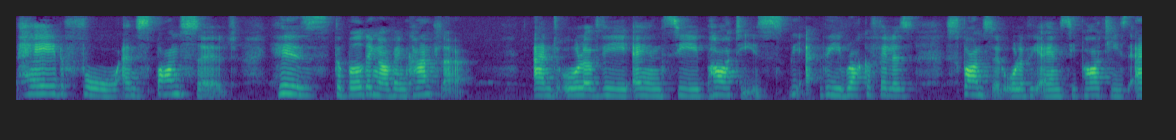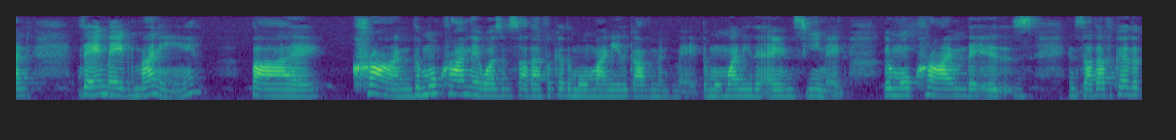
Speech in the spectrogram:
paid for and sponsored his the building of Nkandla and all of the ANC parties. The the Rockefellers sponsored all of the ANC parties, and they made money by crime. The more crime there was in South Africa, the more money the government made. The more money the ANC made. The more crime there is in South Africa. The,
